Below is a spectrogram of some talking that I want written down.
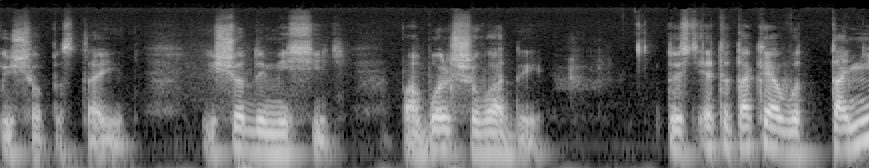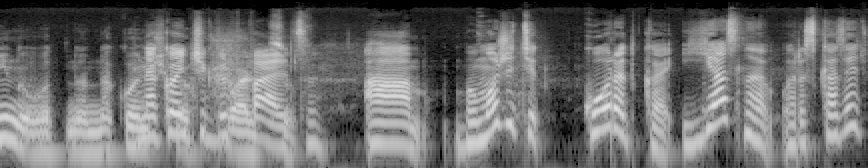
еще постоит, еще домесить, побольше воды. То есть это такая вот танина вот на, на кончиках, На кончиках пальцев. пальцев. А вы можете коротко и ясно рассказать,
